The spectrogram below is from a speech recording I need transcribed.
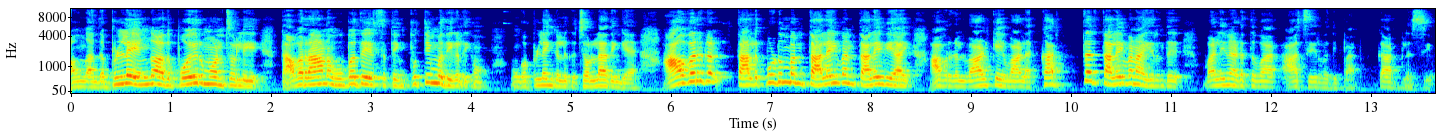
அவங்க அந்த பிள்ளை எங்கே அது போயிருமோன்னு சொல்லி தவறான உபதேசத்தையும் புத்திமதிகளையும் உங்கள் பிள்ளைங்களுக்கு சொல்லாதீங்க. அவர்கள் தல குடும்பம் தலைவன் தலைவியாய் அவர்கள் வாழ்க்கையை வாழ கர்த்தர் தலைவனாக இருந்து வழிநடத்துவார் ஆசீர்வதிப்பார். காட் பிளஸ் யூ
